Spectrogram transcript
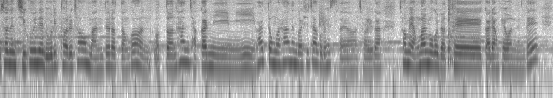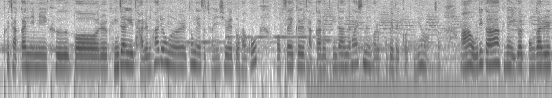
저는 지구인의 놀이터를 처음 만들었던 건 어떤 한 작가님이 활동을 하는 걸 시작으로 했어요. 저희가 처음에 양말목을 몇 회가량 배웠는데 그 작가님이 그거를 굉장히 다른 활용을 통해서 전시회도 하고 업사이클 작가로 등단을 하시는 걸 보게 됐거든요. 그래서 아, 우리가 그냥 이걸 뭔가를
